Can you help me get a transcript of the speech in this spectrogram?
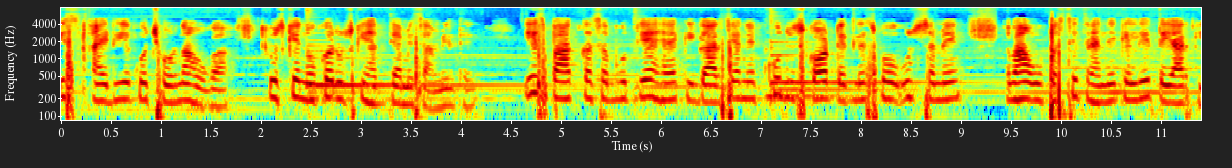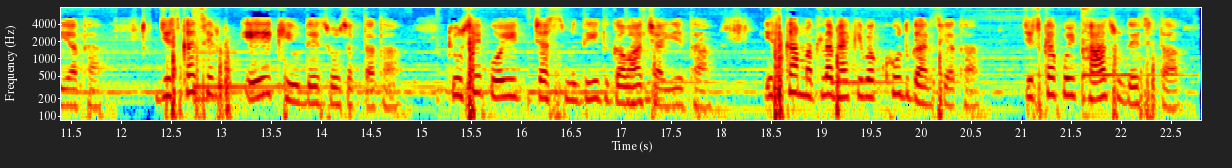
इस आइडिया को छोड़ना होगा कि उसके नौकर उसकी हत्या में शामिल थे। इस बात का सबूत यह है कि गार्सिया ने खुद स्कॉट टेगलेस को उस समय वहाँ उपस्थित रहने के लिए तैयार किया था, जिसका सिर्फ़ एक ही उद्देश्य हो सकता था, कि उसे कोई चश्मदीद गवाह चाहिए था। इसका मतलब है कि वह खुद गार्सिया था। जिसका कोई खास उद्देश्य था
